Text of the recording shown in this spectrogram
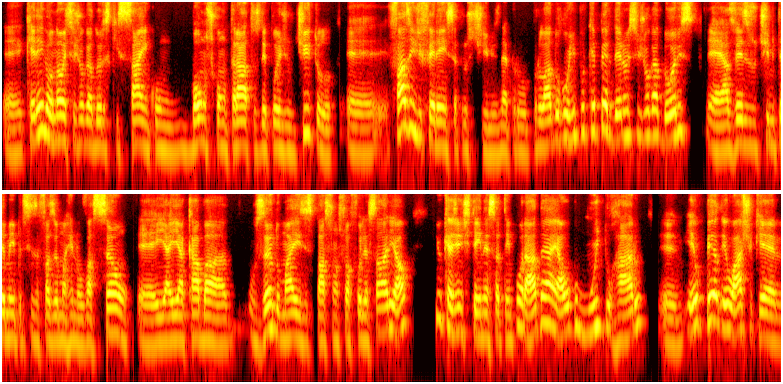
É, querendo ou não, esses jogadores que saem com bons contratos depois de um título é, fazem diferença para os times, né? Para o lado ruim, porque perderam esses jogadores. É, às vezes o time também precisa fazer uma renovação é, e aí acaba usando mais espaço na sua folha salarial. E o que a gente tem nessa temporada é algo muito raro. É, eu, eu acho que é.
